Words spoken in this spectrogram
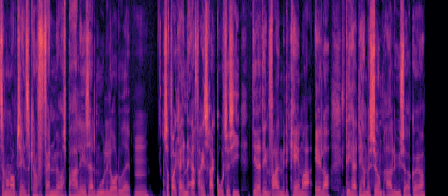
Sådan nogle optagelser kan du fandme også bare læse alt muligt lort ud af. Mm. Så folk herinde er faktisk ret gode til at sige, det der det er en fejl med det kamera, eller det her det har med søvnparalyse at gøre.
